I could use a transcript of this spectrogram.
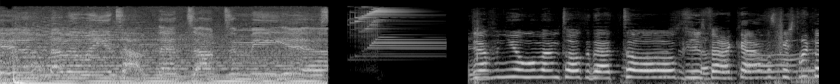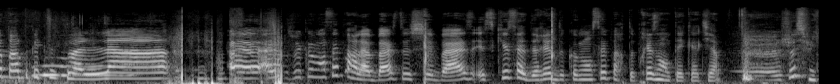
yeah. Love it when you talk that talk to me, yeah. Bienvenue au Woman Talk That Talk. J'espère que parce que je suis très contente que tu sois là. Euh, alors, je vais commencer par la base de chez Base. Est-ce que ça dirait de commencer par te présenter, Katia? Euh, je suis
